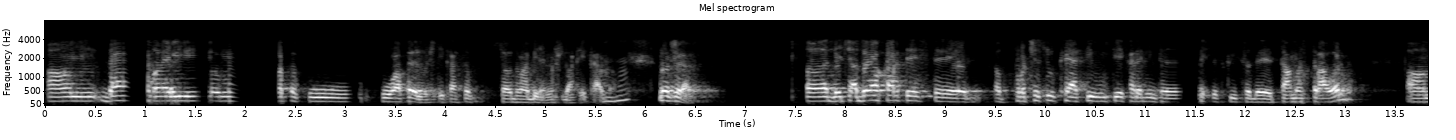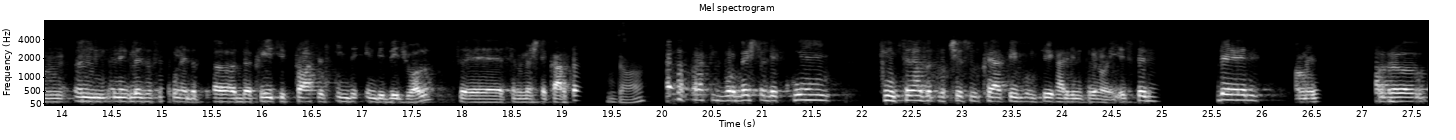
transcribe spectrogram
Um, da, mai dată cu, cu apelul, știi, ca să se audă mai bine, nu știu dacă e cazul. Uh-huh. În orice caz. Uh, deci a doua carte este uh, Procesul creativ în fiecare dintre este scrisă de Thomas Trauer. Um, în, în engleză se spune the, uh, the Creative Process in the Individual, se, se numește cartea. Da. Asta practic vorbește de cum funcționează procesul creativ în fiecare dintre noi. Este de dar uh,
